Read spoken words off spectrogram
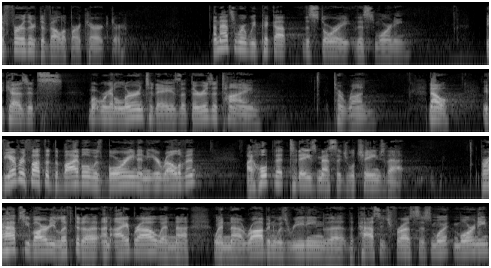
to further develop our character. And that's where we pick up the story this morning. Because it's what we're going to learn today is that there is a time to run. Now, if you ever thought that the Bible was boring and irrelevant, I hope that today's message will change that. Perhaps you've already lifted a, an eyebrow when, uh, when uh, Robin was reading the, the passage for us this mor- morning.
